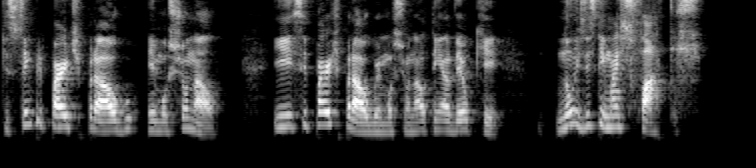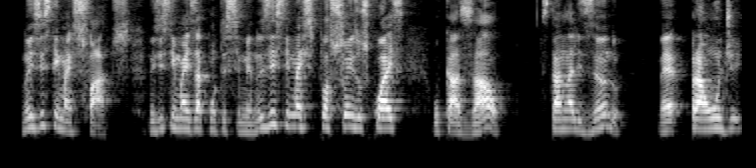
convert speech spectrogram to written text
que sempre parte para algo emocional. E se parte para algo emocional tem a ver o quê? Não existem mais fatos. Não existem mais fatos, não existem mais acontecimentos, não existem mais situações os quais o casal está analisando né, para onde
